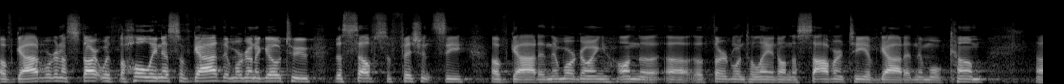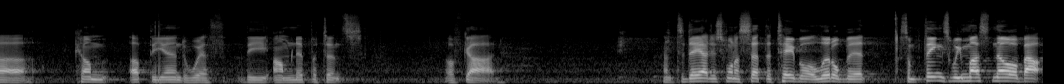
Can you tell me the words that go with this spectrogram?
of God. We're going to start with the holiness of God, then we're going to go to the self sufficiency of God, and then we're going on the, uh, the third one to land on the sovereignty of God, and then we'll come, uh, come up the end with the omnipotence of God. And today I just want to set the table a little bit, some things we must know about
